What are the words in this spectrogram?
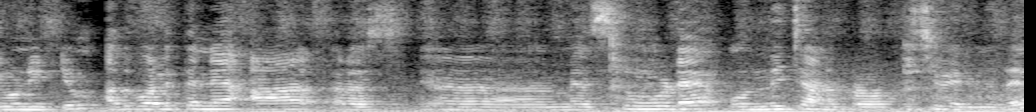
യൂണിറ്റും അതുപോലെ തന്നെ ആ മെസ്സും കൂടെ ഒന്നിച്ചാണ് പ്രവർത്തിച്ചു വരുന്നത്.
